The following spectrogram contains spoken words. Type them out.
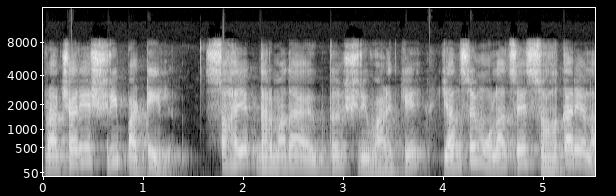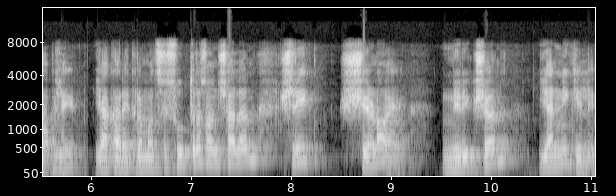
प्राचार्य श्री पाटील सहाय्यक धर्मादाय आयुक्त श्री वाळके यांचे मोलाचे सहकार्य लाभले. या कार्यक्रमाचे सूत्रसंचालन श्री शेणॉय निरीक्षण यांनी केले.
